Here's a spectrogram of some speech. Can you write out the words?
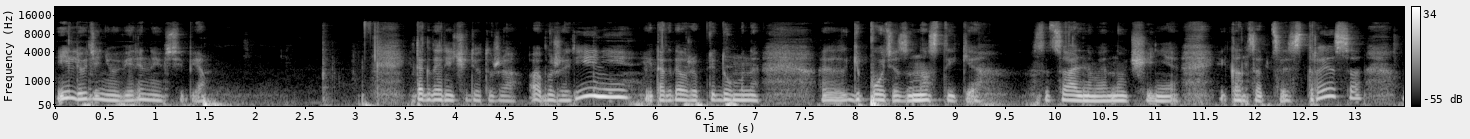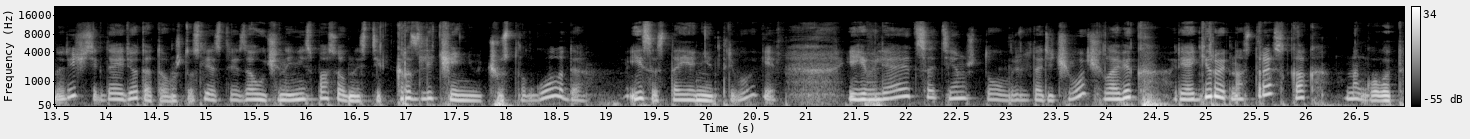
И люди, неуверенные в себе. И тогда речь идет уже об ожирении, и тогда уже придумана э, гипотеза на стыке социального научения и концепции стресса, но речь всегда идет о том, что следствие заученной неспособности к развлечению чувства голода и состояния тревоги и является тем, что в результате чего человек реагирует на стресс как на голод,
